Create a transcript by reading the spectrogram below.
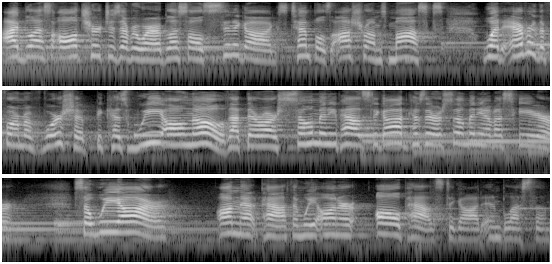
I bless all churches everywhere. I bless all synagogues, temples, ashrams, mosques, whatever the form of worship, because we all know that there are so many paths to God because there are so many of us here. So we are on that path and we honor all paths to God and bless them.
